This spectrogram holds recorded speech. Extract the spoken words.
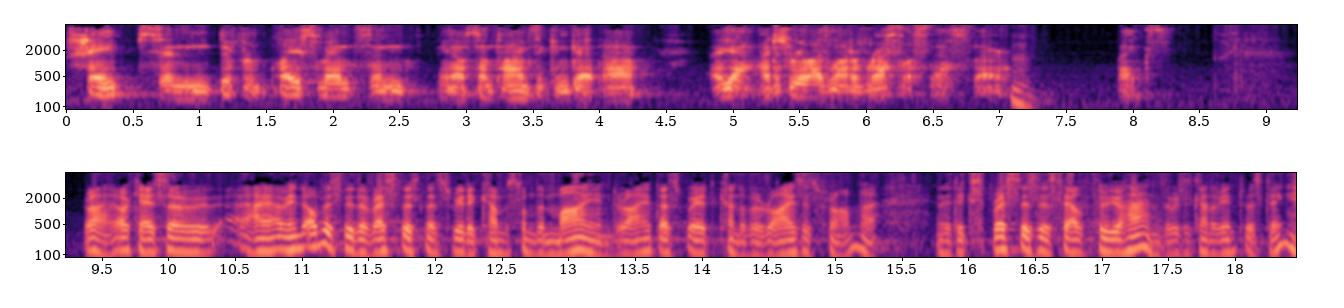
shapes and different placements. And, you know, sometimes it can get, uh, yeah, I just realize a lot of restlessness there. Hmm. Thanks. Right. Okay. So, I, mean, obviously, the restlessness really comes from the mind, right? That's where it kind of arises from, uh, and it expresses itself through your hands, which is kind of interesting.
